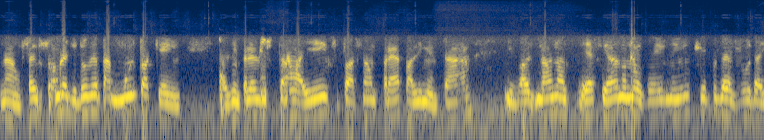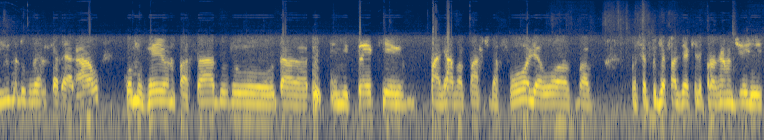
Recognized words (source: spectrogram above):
Não, sem sombra de dúvida está muito aquém. As empresas estão aí em situação pré-alimentar e não, não, esse ano não veio nenhum tipo de ajuda ainda do governo federal, como veio ano passado do, da MP que pagava parte da folha, ou a, você podia fazer aquele programa de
